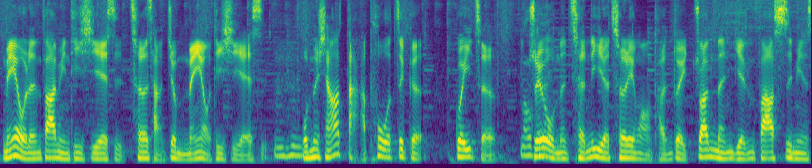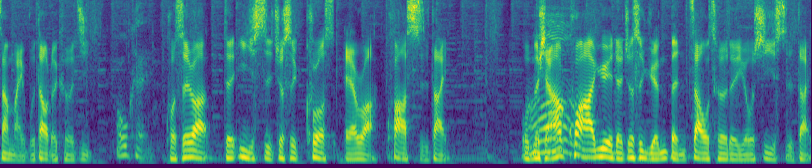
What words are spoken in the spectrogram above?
没有人发明 TCS，车厂就没有 TCS。嗯我们想要打破这个。规则，所以我们成立了车联网团队，专门研发市面上买不到的科技。OK，Coursera 的意思就是 Cross Era，跨时代。我们想要跨越的就是原本造车的游戏时代。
